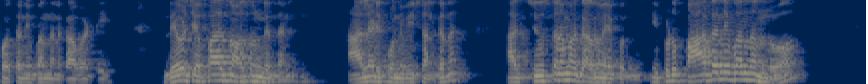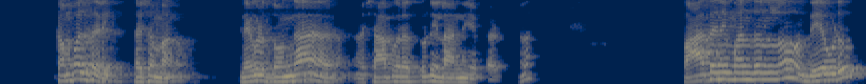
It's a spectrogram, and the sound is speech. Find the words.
కొత్త నిబంధన కాబట్టి. దేవుడు చెప్పాల్సిన అవసరం లేదు దానికి. ఆల్రెడీ కొన్ని విషయాలు కదా. అది చూస్తేనే మనకు అర్థమైపోతుంది. ఇప్పుడు పాత నిబంధనలో కంపల్సరీ దశభాగం లేకుంటే దొంగ శాపగ్రస్తుడు ఇలా అని చెప్పాడు కదా. పాత నిబంధనలో దేవుడు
